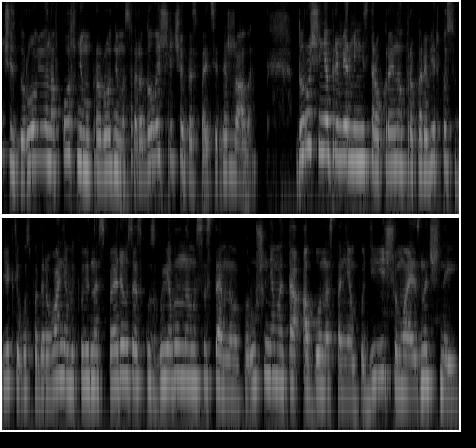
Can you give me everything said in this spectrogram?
чи здоров'ю, навколишньому природньому середовищі чи безпеці держави. Доручення прем'єр-міністра України про перевірку суб'єктів господарювання у відповідній сфері у зв'язку з виявленими системними порушеннями та або настанням події, що має значний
